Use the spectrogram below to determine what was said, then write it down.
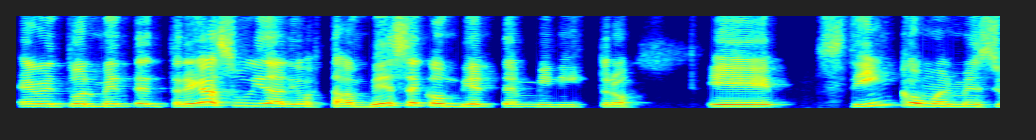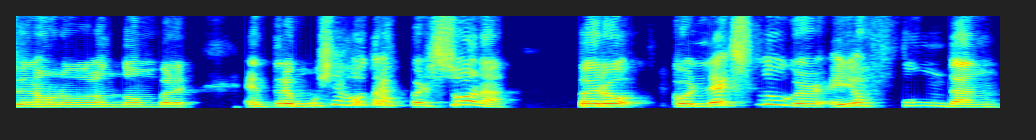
eventualmente entrega su vida a Dios, también se convierte en ministro. Eh, Sting, como él menciona, es uno de los nombres, entre muchas otras personas. Pero con Lex Luger, ellos fundan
